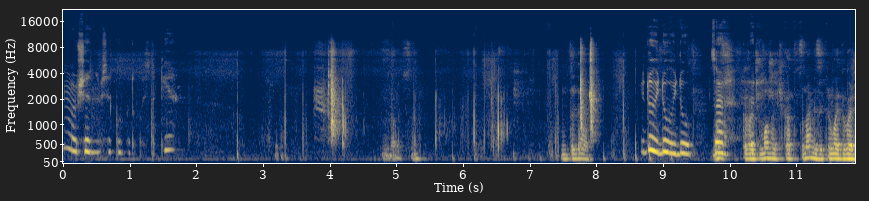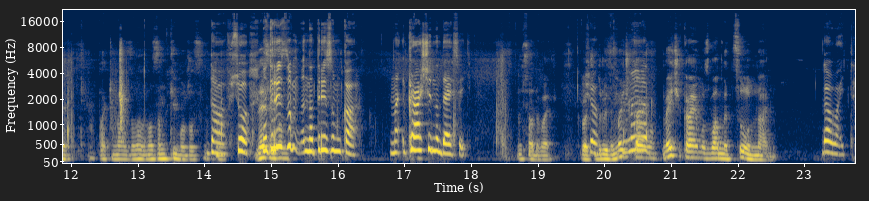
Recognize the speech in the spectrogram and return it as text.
Ну, ще на всяк випадку таке. Да, все. Ну ти дай. Іду, йду, йду. Зараз. Ну, коротше, може чекати цунамі, закривай двері. Так, на, на, на замки може. Да, все. На три, зам- на три замка. На... Краще на 10. Ну все, давай. Коротше, Всьо. друзі, ми Ми- чекаємо. Ми чекаємо з вами цунамі. Давайте.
